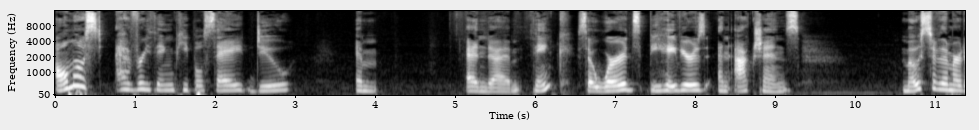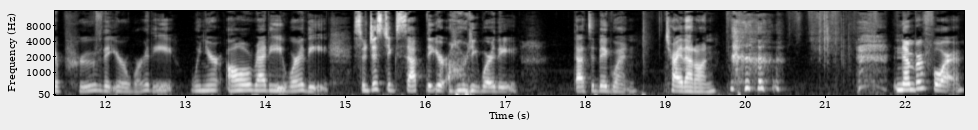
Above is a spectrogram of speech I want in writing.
almost everything people say, do, and and um, think so words behaviors and actions most of them are to prove that you're worthy when you're already worthy. So just accept that you're already worthy. That's a big one. Try that on. Number four.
